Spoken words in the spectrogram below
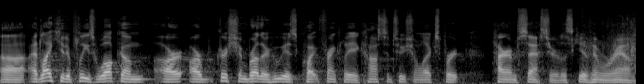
Uh, I'd like you to please welcome our, our Christian brother, who is, quite frankly, a constitutional expert, Hiram Sasser. Let's give him a round.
